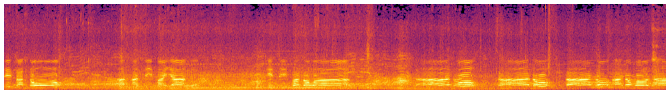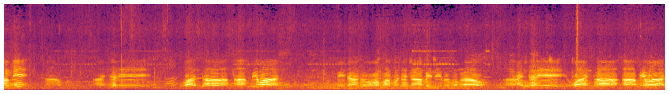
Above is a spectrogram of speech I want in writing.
ทิสัตโตอันติมายะอิติภะคะวาสาธุสาธุสาธุอนุโมทามิอ้าวอัญชลีวันทาอภิวาท สาโถพระพุทธเจ้าเป็นที่พึ่งของเรา อัญชลีวันทาอภิวาท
